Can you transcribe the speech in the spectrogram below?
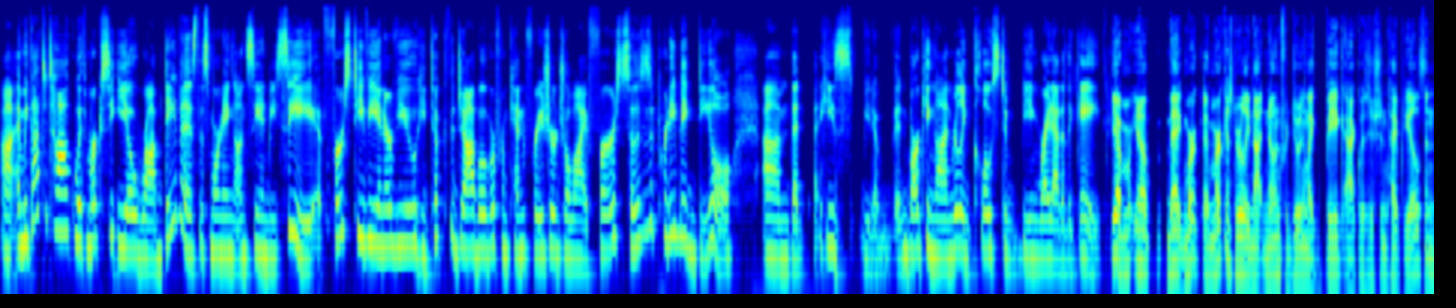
Uh, and we got to talk with Merck CEO Rob Davis this morning on CNBC. First TV interview. He took the job over from Ken Frazier July 1st. So this is a pretty big deal um, that he's, you know, embarking on really close to being right out of the gate. Yeah. You know, Meg, Merck, Merck is really not known for doing like big acquisition type deals. And,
